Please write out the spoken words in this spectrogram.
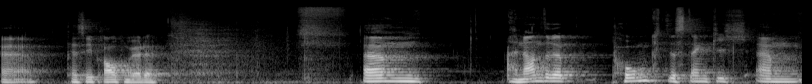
äh, per se brauchen würde. Ähm, ein anderer Punkt, das denke ich, ähm,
